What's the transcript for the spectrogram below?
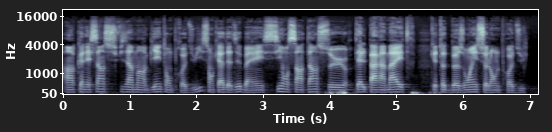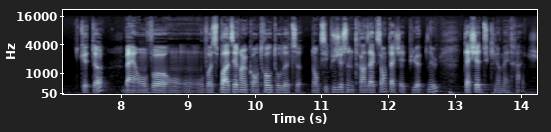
en connaissant suffisamment bien ton produit, ils sont capables de dire, ben si on s'entend sur tel paramètre que tu as besoin selon le produit que tu as, ben on va, on, va se bâtir un contrat autour de ça. Donc, c'est plus juste une transaction, tu n'achètes plus le pneu, tu achètes du kilométrage.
